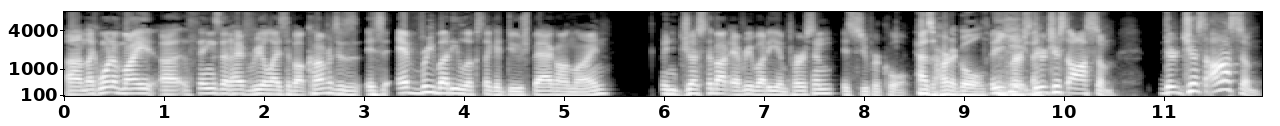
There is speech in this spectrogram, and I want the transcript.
um, like one of my uh, things that i've realized about conferences is everybody looks like a douchebag online and just about everybody in person is super cool has a heart of gold in yeah, person. they're just awesome. They're just awesome.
